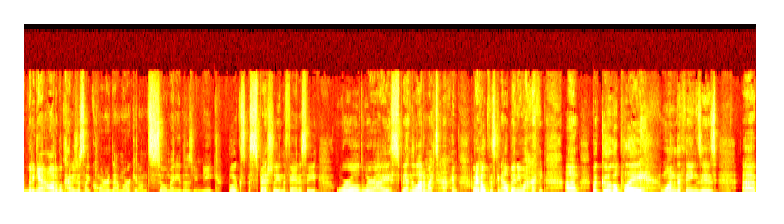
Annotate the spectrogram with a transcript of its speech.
but again audible kind of just like cornered that market on so many of those unique books especially in the fantasy world where i spend a lot of my time but i hope this can help anyone. Um, but google play one of the things is uh,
